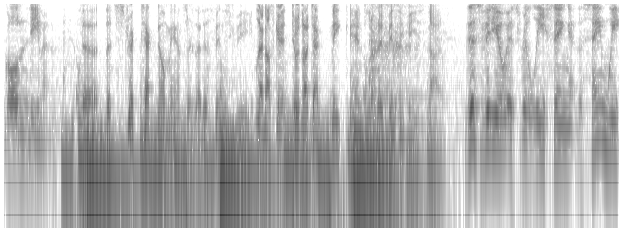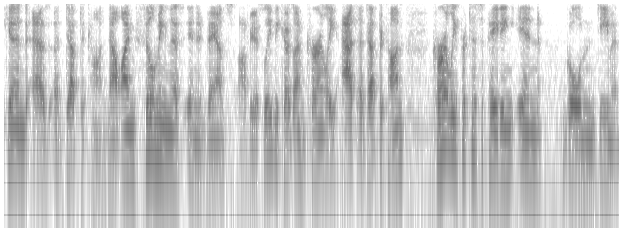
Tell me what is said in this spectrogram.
Golden Demon. Uh, the strict technomancer that is Vincey V. Let us get to the technique and learn it Vincey V style. This video is releasing the same weekend as Adepticon. Now I'm filming this in advance, obviously, because I'm currently at Adepticon, currently participating in Golden Demon.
